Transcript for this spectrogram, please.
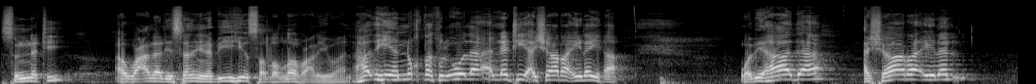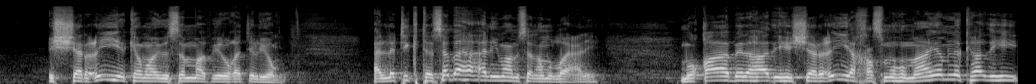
سنة أو على لسان نبيه صلى الله عليه وآله. هذه هي النقطة الأولى التي أشار إليها. وبهذا أشار إلى الشرعية كما يسمى في لغة اليوم التي اكتسبها الإمام سلام الله عليه. مقابل هذه الشرعية خصمه ما يملك هذه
